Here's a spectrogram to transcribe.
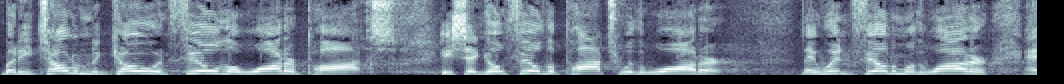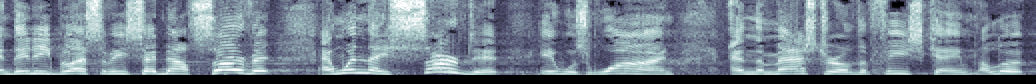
But he told them to go and fill the water pots. He said, Go fill the pots with water. They went and filled them with water, and then he blessed them. He said, Now serve it. And when they served it, it was wine, and the master of the feast came. Now look,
